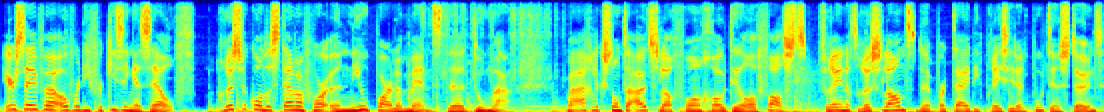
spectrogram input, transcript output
Eerst even over die verkiezingen zelf. Russen konden stemmen voor een nieuw parlement, de Duma. Maar eigenlijk stond de uitslag voor een groot deel al vast. Verenigd Rusland, de partij die president Poetin steunt,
